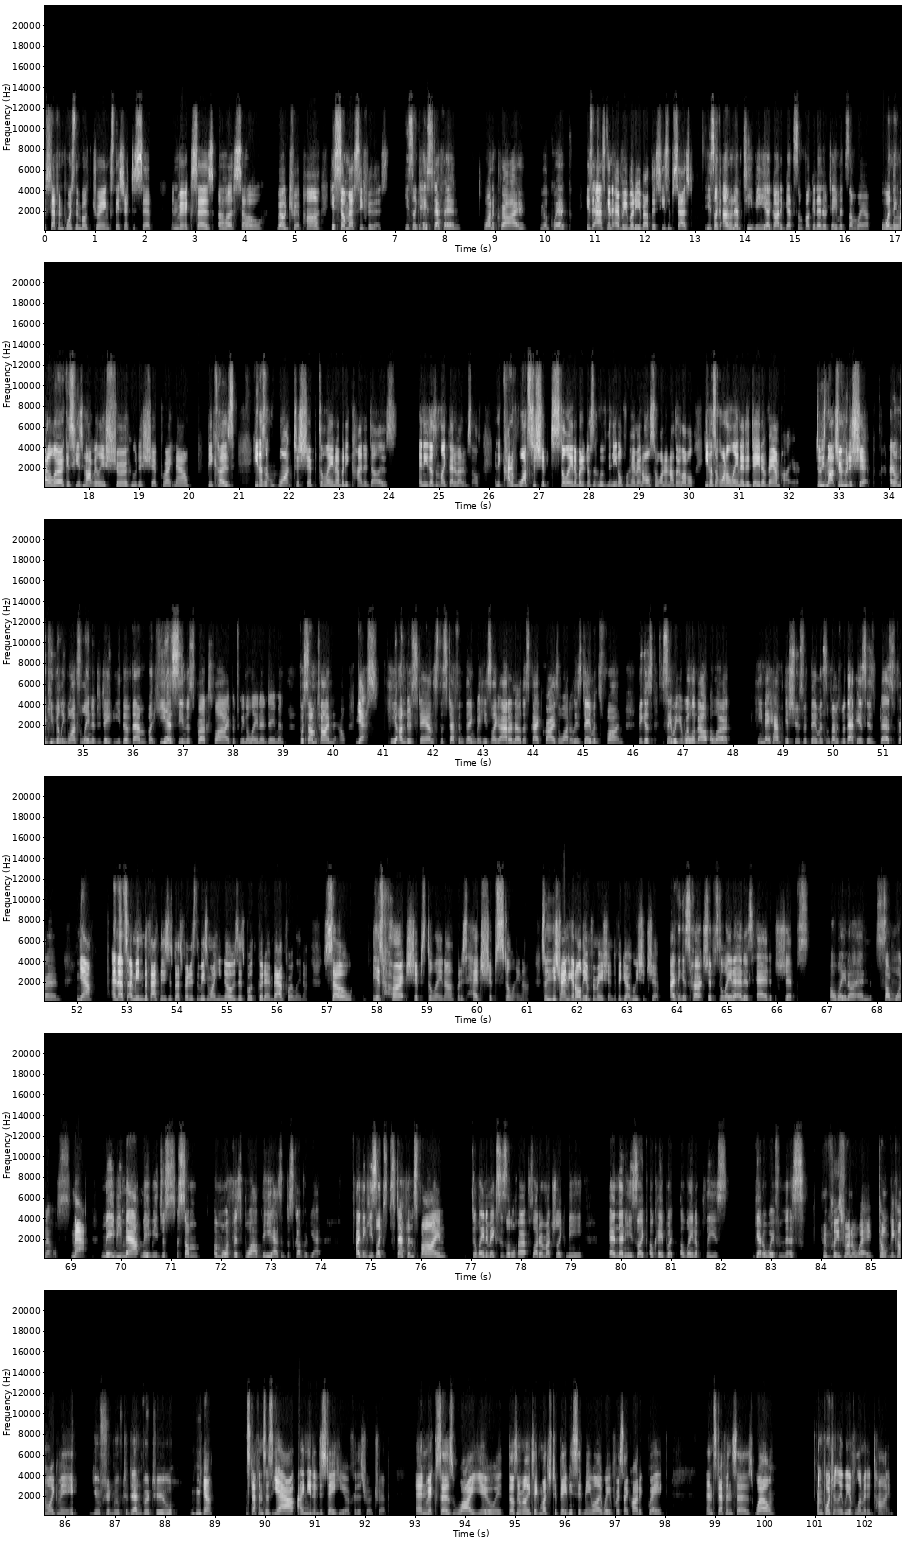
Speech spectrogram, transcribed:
Stefan pours them both drinks. They start to sip. And Rick says, Oh, so road trip, huh? He's so messy for this. He's like, hey, Stefan, want to cry real quick? He's asking everybody about this. He's obsessed. He's like, I don't have TV. I got to get some fucking entertainment somewhere. One thing about Alaric is he's not really sure who to ship right now because he doesn't want to ship Delena, but he kind of does. And he doesn't like that about himself. And he kind of wants to ship Stelena, but it doesn't move the needle for him. And also, on another level, he doesn't want Elena to date a vampire. So he's not sure who to ship. I don't think he really wants Elena to date either of them, but he has seen the sparks fly between Elena and Damon for some time now. Yes. He understands the Stefan thing, but he's like, I don't know, this guy cries a lot. At least Damon's fun. Because say what you will about Alaric, he may have issues with Damon sometimes, but that is his best friend. Yeah. And that's, I mean, the fact that he's his best friend is the reason why he knows it's both good and bad for Elena. So his heart ships Delena, but his head ships Stelena. So he's trying to get all the information to figure out who he should ship. I think his heart ships Elena and his head ships Elena and someone else. Matt. Maybe Matt, maybe just some amorphous blob that he hasn't discovered yet. I think he's like, Stefan's fine. Delena makes his little heart flutter, much like me. And then he's like, okay, but Elena, please get away from this. Please run away. Don't become like me. You should move to Denver too. yeah. Stefan says, Yeah, I needed to stay here for this road trip. And Rick says, Why you? It doesn't really take much to babysit me while I wait for a psychotic break. And Stefan says, Well, unfortunately, we have limited time.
